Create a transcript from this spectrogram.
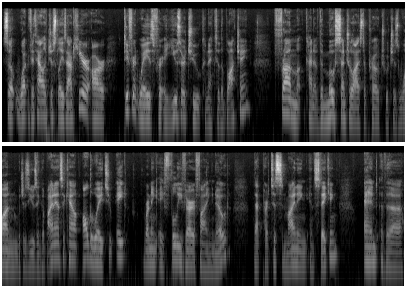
So, what Vitalik just lays out here are different ways for a user to connect to the blockchain from kind of the most centralized approach, which is one, which is using a Binance account, all the way to eight, running a fully verifying node that participates in mining and staking, and the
